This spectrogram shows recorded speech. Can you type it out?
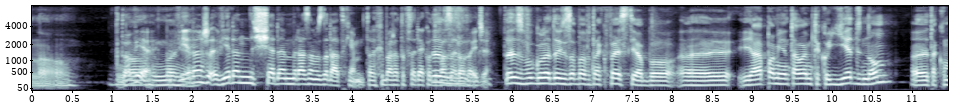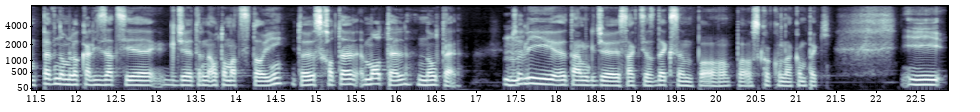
No, kto no, wie? No w, jeden, w 1.7 razem z dodatkiem. To chyba, że to wtedy jako 2.0 wejdzie. To jest w ogóle dość zabawna kwestia, bo e, ja pamiętałem tylko jedną e, taką pewną lokalizację, gdzie ten automat stoi. I to jest hotel, motel, notel. Mhm. Czyli tam, gdzie jest akcja z Dexem po, po skoku na kompeki. I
